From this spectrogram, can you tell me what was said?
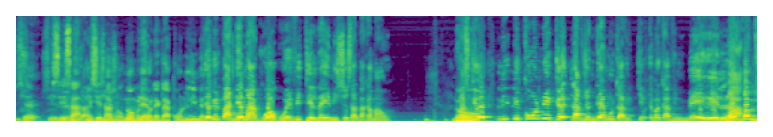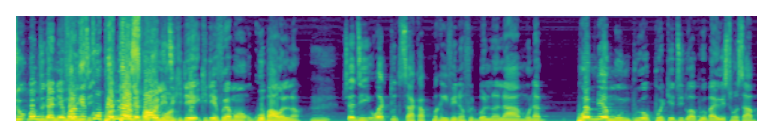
C'est ça, c'est ça son. Non, mais Depuis pas démagogue ou inviter dans émission ça pas. Non. Parce que li connaît que la jeune des moun qui qui qui vinn bérer là. Bon, bon, bon, bon, dernier mot, il compétence il qui était- qui était vraiment gros parole là. Je dis, ouais, tout ça qui a privé dans le football là, là, mon premier monde pour pointer du doigt, pour être responsable,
